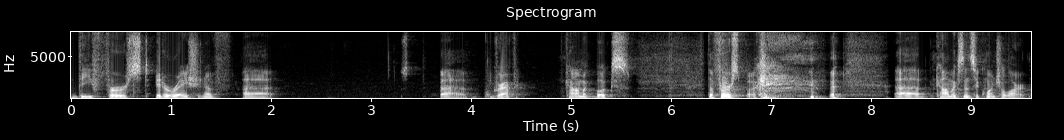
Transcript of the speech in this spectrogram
the first iteration of uh, uh, graphic comic books, the first book, uh, Comics and Sequential Art.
